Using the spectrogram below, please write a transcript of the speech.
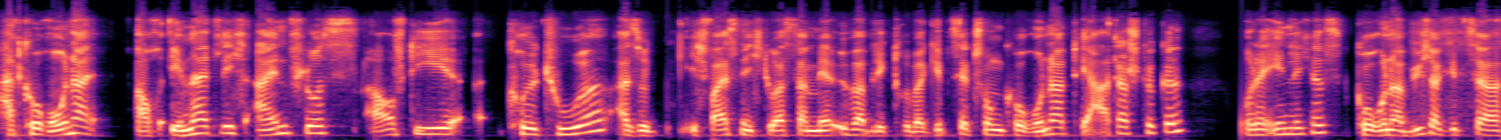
Hat Corona auch inhaltlich Einfluss auf die Kultur? Also ich weiß nicht, du hast da mehr Überblick drüber. Gibt es jetzt schon Corona-Theaterstücke? oder ähnliches. Corona-Bücher gibt es ja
